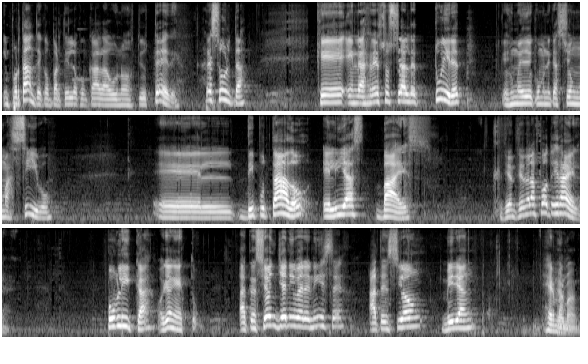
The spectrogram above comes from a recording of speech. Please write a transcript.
importante compartirlo con cada uno de ustedes. Resulta que en la red social de Twitter, que es un medio de comunicación masivo, el diputado Elías Báez, ¿Entiende la foto, Israel? Publica, oigan esto, atención Jenny Berenice, atención Miriam Germán.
